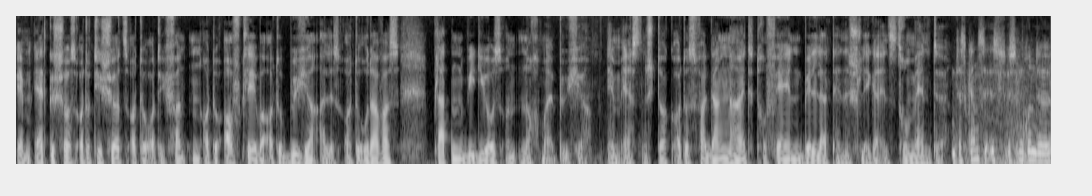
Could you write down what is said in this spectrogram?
Im Erdgeschoss Otto T-Shirts, Otto Ottifanten, Otto Aufkleber, Otto Bücher, alles Otto oder was, Platten, Videos und nochmal Bücher. Im ersten Stock Ottos Vergangenheit, Trophäen, Bilder, Tennisschläger, Instrumente. Und das Ganze ist, ist im Grunde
